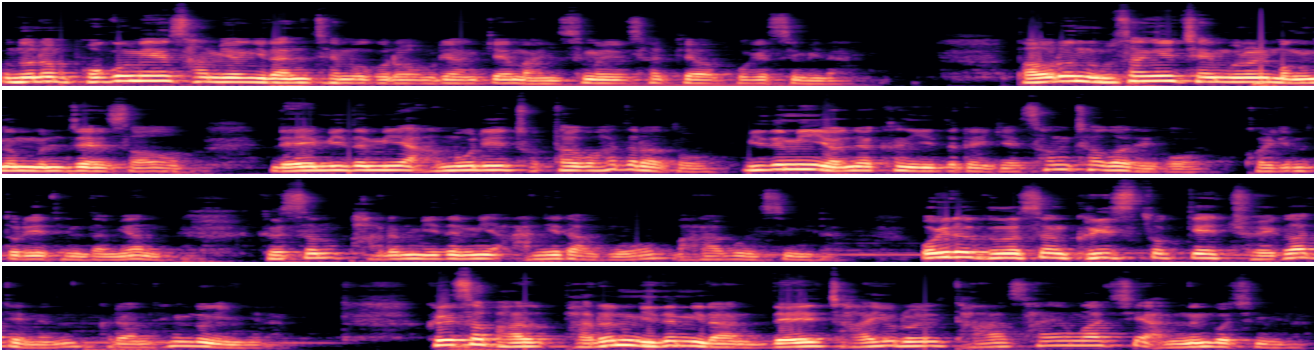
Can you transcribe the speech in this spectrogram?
오늘은 복음의 사명이란 제목으로 우리 함께 말씀을 살펴보겠습니다. 바울은 우상의 재물을 먹는 문제에서 내 믿음이 아무리 좋다고 하더라도 믿음이 연약한 이들에게 상처가 되고 걸림돌이 된다면 그것은 바른 믿음이 아니라고 말하고 있습니다. 오히려 그것은 그리스도께 죄가 되는 그러한 행동입니다. 그래서 바, 바른 믿음이란 내 자유를 다 사용하지 않는 것입니다.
